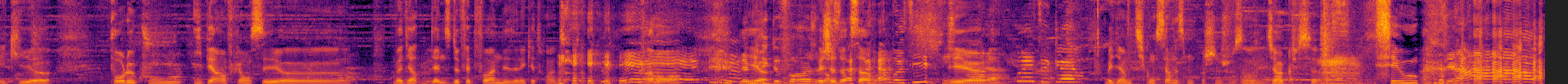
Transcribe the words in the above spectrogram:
et qui est euh, pour le coup hyper influencé, euh, on va dire dance de fête foraine des années 90. Vraiment. hein. La Et, musique euh, de forain, j'adore ça, moi. moi aussi. Et. Ouais, c'est clair. Bah, Il y a un petit concert la semaine prochaine, je vous en dirai plus. euh. C'est où? C'est- Ah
